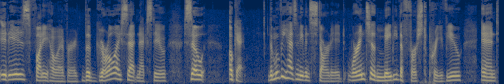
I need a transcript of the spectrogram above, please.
it is funny, however, the girl I sat next to. So, okay, the movie hasn't even started. We're into maybe the first preview, and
